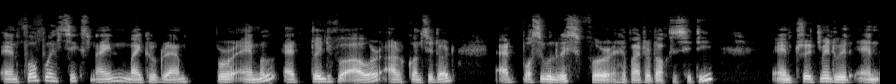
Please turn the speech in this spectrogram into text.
and 4.69 microgram per ml at 24 hour are considered at possible risk for hepatotoxicity and treatment with, N-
